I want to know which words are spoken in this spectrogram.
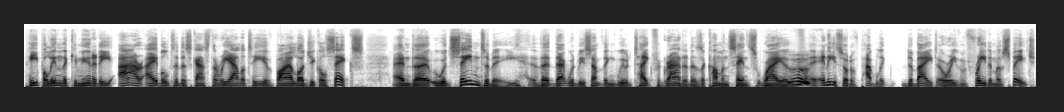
people in the community are able to discuss the reality of biological sex. And uh, it would seem to be that that would be something we would take for granted as a common sense way of mm. any sort of public debate or even freedom of speech.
